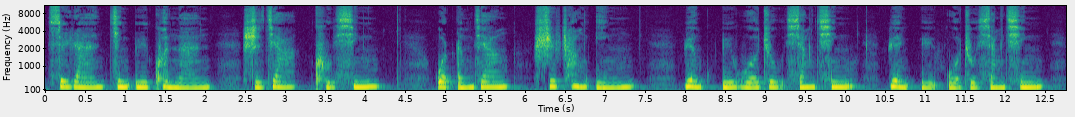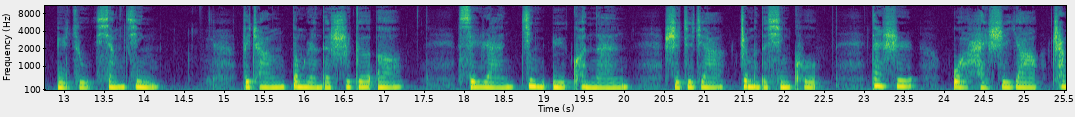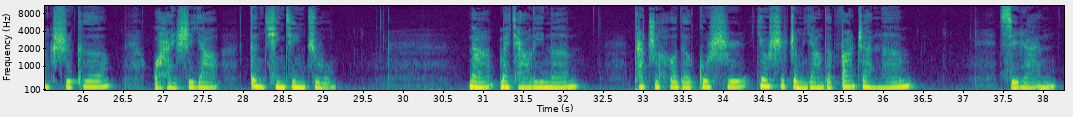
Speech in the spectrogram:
虽然境遇困难，实价苦心。”我仍将诗唱吟，愿与我主相亲，愿与我主相亲，与主相近。非常动人的诗歌啊！虽然境遇困难，十字架这么的辛苦，但是我还是要唱诗歌，我还是要更亲近主。那麦乔利呢？他之后的故事又是怎么样的发展呢？虽然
